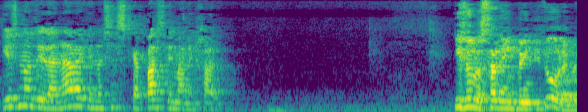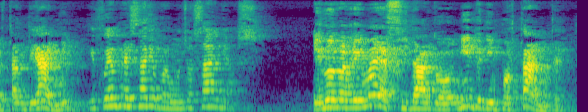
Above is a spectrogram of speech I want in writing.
Dios no te da nada que no seas capaz de manejar. Io sono stato imprenditore per tanti anni Yo fui empresario por muchos años e non avrei mai affidato niente di importante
